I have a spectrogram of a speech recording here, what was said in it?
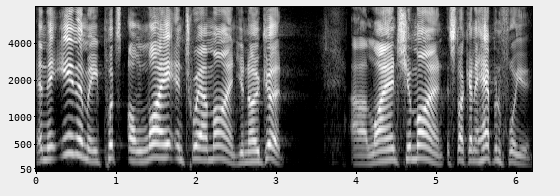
and the enemy puts a lie into our mind. You're no good. Uh, lie into your mind. It's not going to happen for you.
